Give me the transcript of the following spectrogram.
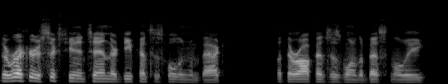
Their record is 16 and 10. Their defense is holding them back, but their offense is one of the best in the league.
